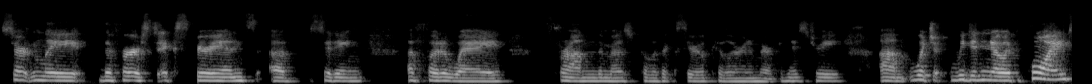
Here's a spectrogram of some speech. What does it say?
certainly the first experience of sitting a foot away from the most prolific serial killer in American history, um, which we didn't know at the point,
